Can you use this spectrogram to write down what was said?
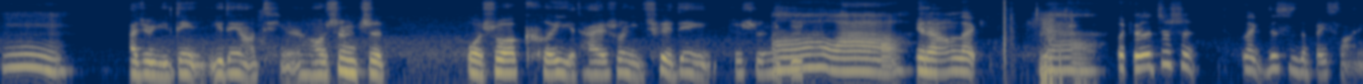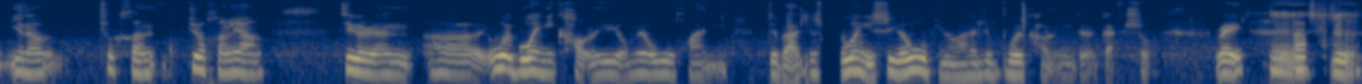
嗯，他就一定一定要听，然后甚至我说可以，他还说你确定？就是哦哇，you know like yeah，我觉得这是 like this is the baseline，you know，就衡就衡量这个人呃为不为你考虑，有没有物化你，对吧？就是如果你是一个物品的话，他就不会考虑你的感受，right？嗯，是。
